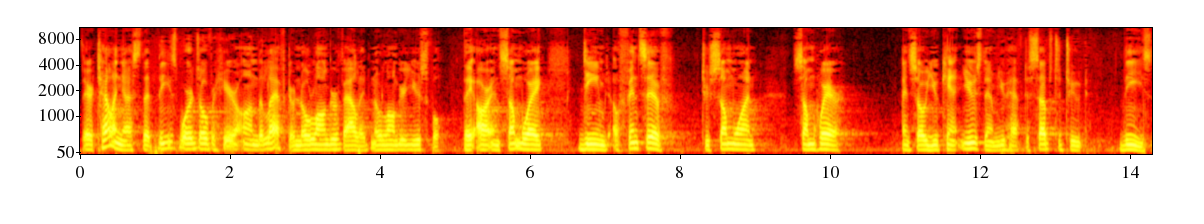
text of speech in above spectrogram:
They're telling us that these words over here on the left are no longer valid, no longer useful. They are in some way deemed offensive to someone somewhere, and so you can't use them. You have to substitute these.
